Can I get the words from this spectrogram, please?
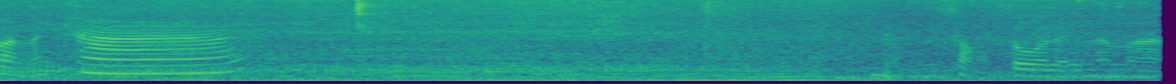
ก่อนนะคะมีสองตัวเลยนะหมา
